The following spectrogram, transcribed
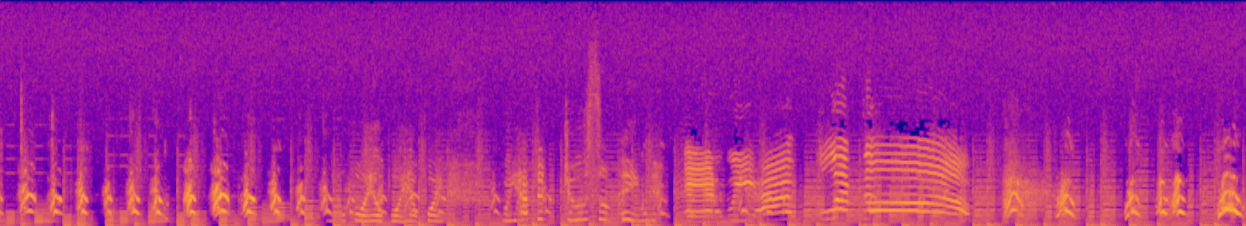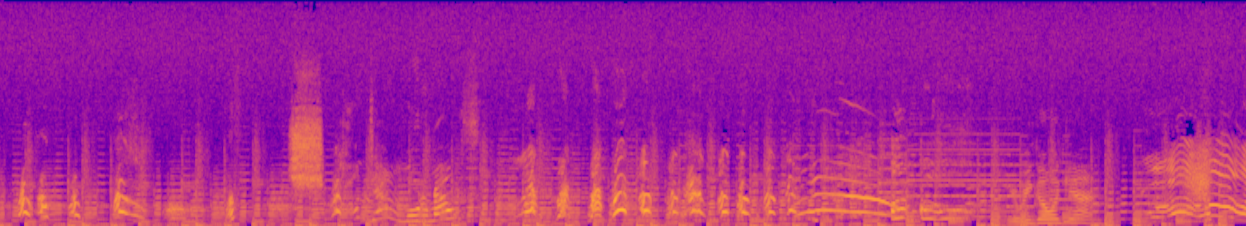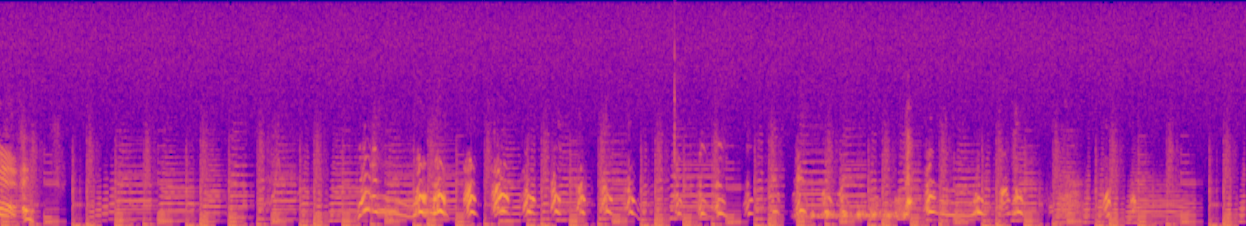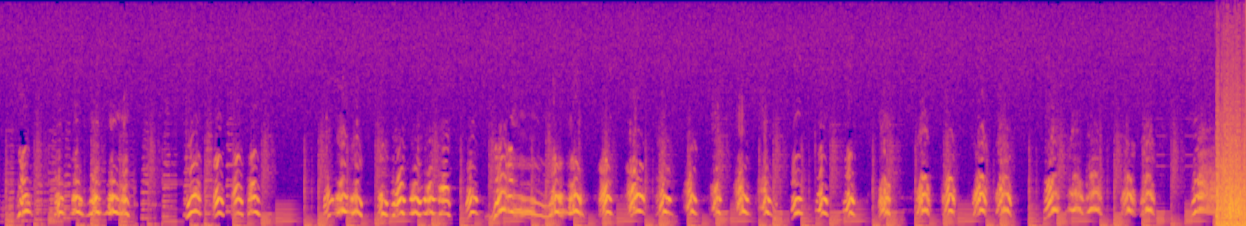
Oh boy, oh boy, oh boy. We have to do something. And we have liftoff! Shh, calm down, Motor Mouse. Uh-oh. Here we go again. Whoa!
